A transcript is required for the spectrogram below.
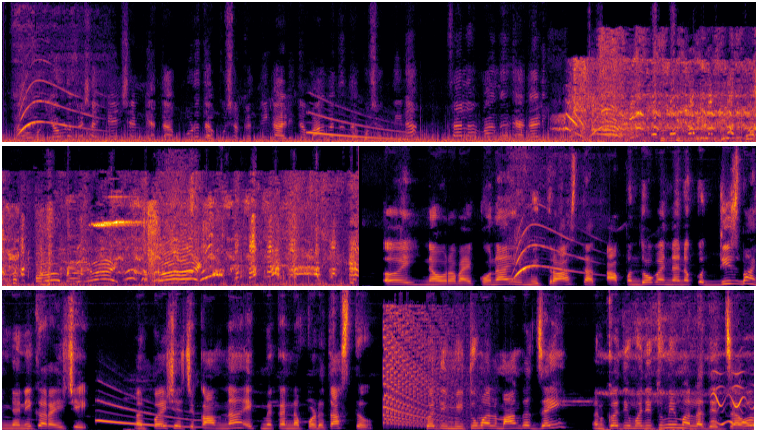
एवढं कशाला टेन्शन घेता पुढे धकू शकत नाही गाडी तर मागं तर धकू शकते ना. चला मागं घ्या गाडी. अय नवरा बायको ना हे मित्र असतात. आपण दोघांना ना कधीच भांडणं नाही करायचे. आणि पैशाचे काम ना एकमेकांना पडत असतं. कधी मी तुम्हाला मागत जाई आणि कधी मध्ये तुम्ही मला देत जावं.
